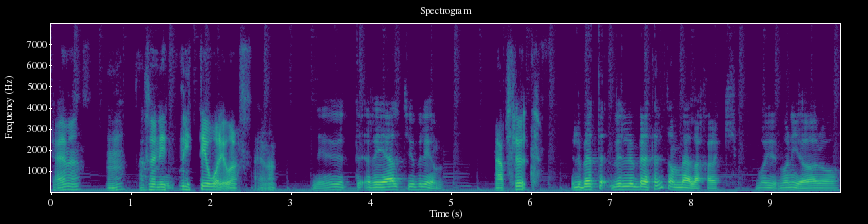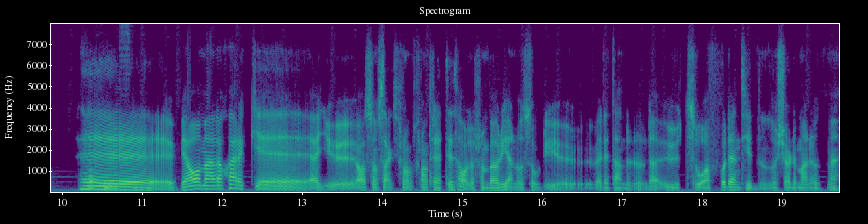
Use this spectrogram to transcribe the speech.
Jajamän. Mm. Alltså 90 år i år. Jajamän. Det är ju ett rejält jubileum. Absolut. Vill du berätta, vill du berätta lite om Mälarskärk, Vad, vad ni gör och Eh, ja, Mälarskärk eh, är ju ja, som sagt från, från 30-talet från början. Då såg det ju väldigt annorlunda ut. Så på den tiden då körde man runt med,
